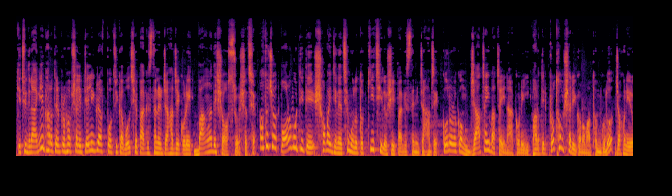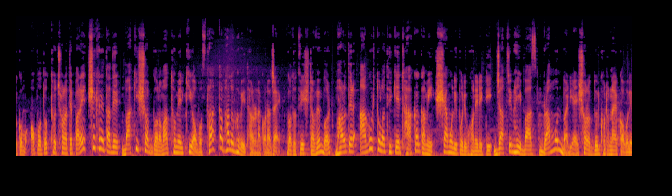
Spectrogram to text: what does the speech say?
কিছুদিন আগে ভারতের প্রভাবশালী টেলিগ্রাফ পত্রিকা বলছে, পাকিস্তানের জাহাজে করে বাংলাদেশে অস্ত্র এসেছে। অথচ পরবর্তীতে সবাই জেনেছে মূলত কি ছিল সেই পাকিস্তানি জাহাজে। কোন রকম যাচাই বাছাই না করেই ভারতের প্রথম সারি গণমাধ্যমগুলো যখন এরকম অপতথ্য ছড়াতে পারে, সেখানে তাদের বাকি সব গণমাধ্যমের কি অবস্থা তা ভালোভাবেই ধারণা করা যায়। যায়। গত ত্রিশ নভেম্বর ভারতের আগরতলা থেকে ঢাকাগামী শ্যামলী পরিবহনের একটি যাত্রীবাহী বাস ব্রাহ্মণবাড়িয়ায় সড়ক দুর্ঘটনায় কবলে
